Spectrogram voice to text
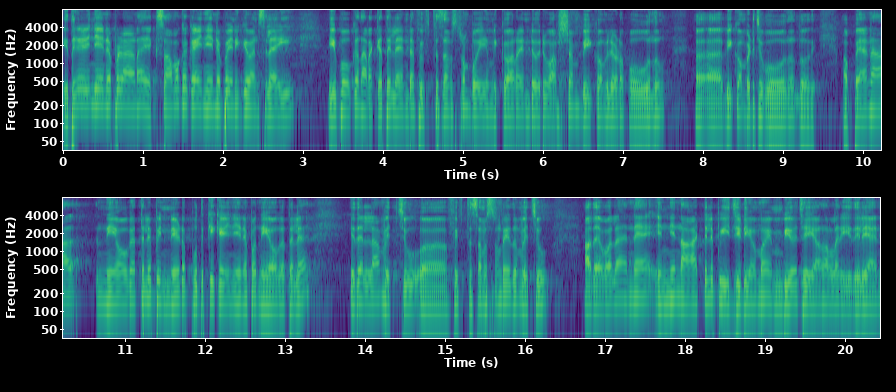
ഇത് കഴിഞ്ഞ് കഴിഞ്ഞപ്പോഴാണ് എക്സാമൊക്കെ കഴിഞ്ഞ് കഴിഞ്ഞപ്പോൾ എനിക്ക് മനസ്സിലായി. ഈ പോക്ക് നടക്കത്തില്ല. എന്റെ ഫിഫ്ത്ത് സെമസ്റ്ററും പോയി. മിക്കവാറും എന്റെ ഒരു വർഷം ബി കോമിലൂടെ പോകുന്നു. ബി കോം പഠിച്ച് പോകുന്നു തോന്നി. അപ്പോൾ ഞാൻ ആ നിയോഗത്തിൽ പിന്നീട് പുതുക്കി കഴിഞ്ഞ് കഴിഞ്ഞപ്പോൾ നിയോഗത്തിൽ ഇതെല്ലാം വെച്ചു. ഫിഫ്ത്ത് സെമസ്റ്ററിന്റെ ഇതും വെച്ചു. അതേപോലെ തന്നെ ഇനി നാട്ടിൽ പി ജി ഡി എമ്മോ എം ബി ഒ ചെയ്യാന്നുള്ള രീതിയിൽ ഞാൻ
